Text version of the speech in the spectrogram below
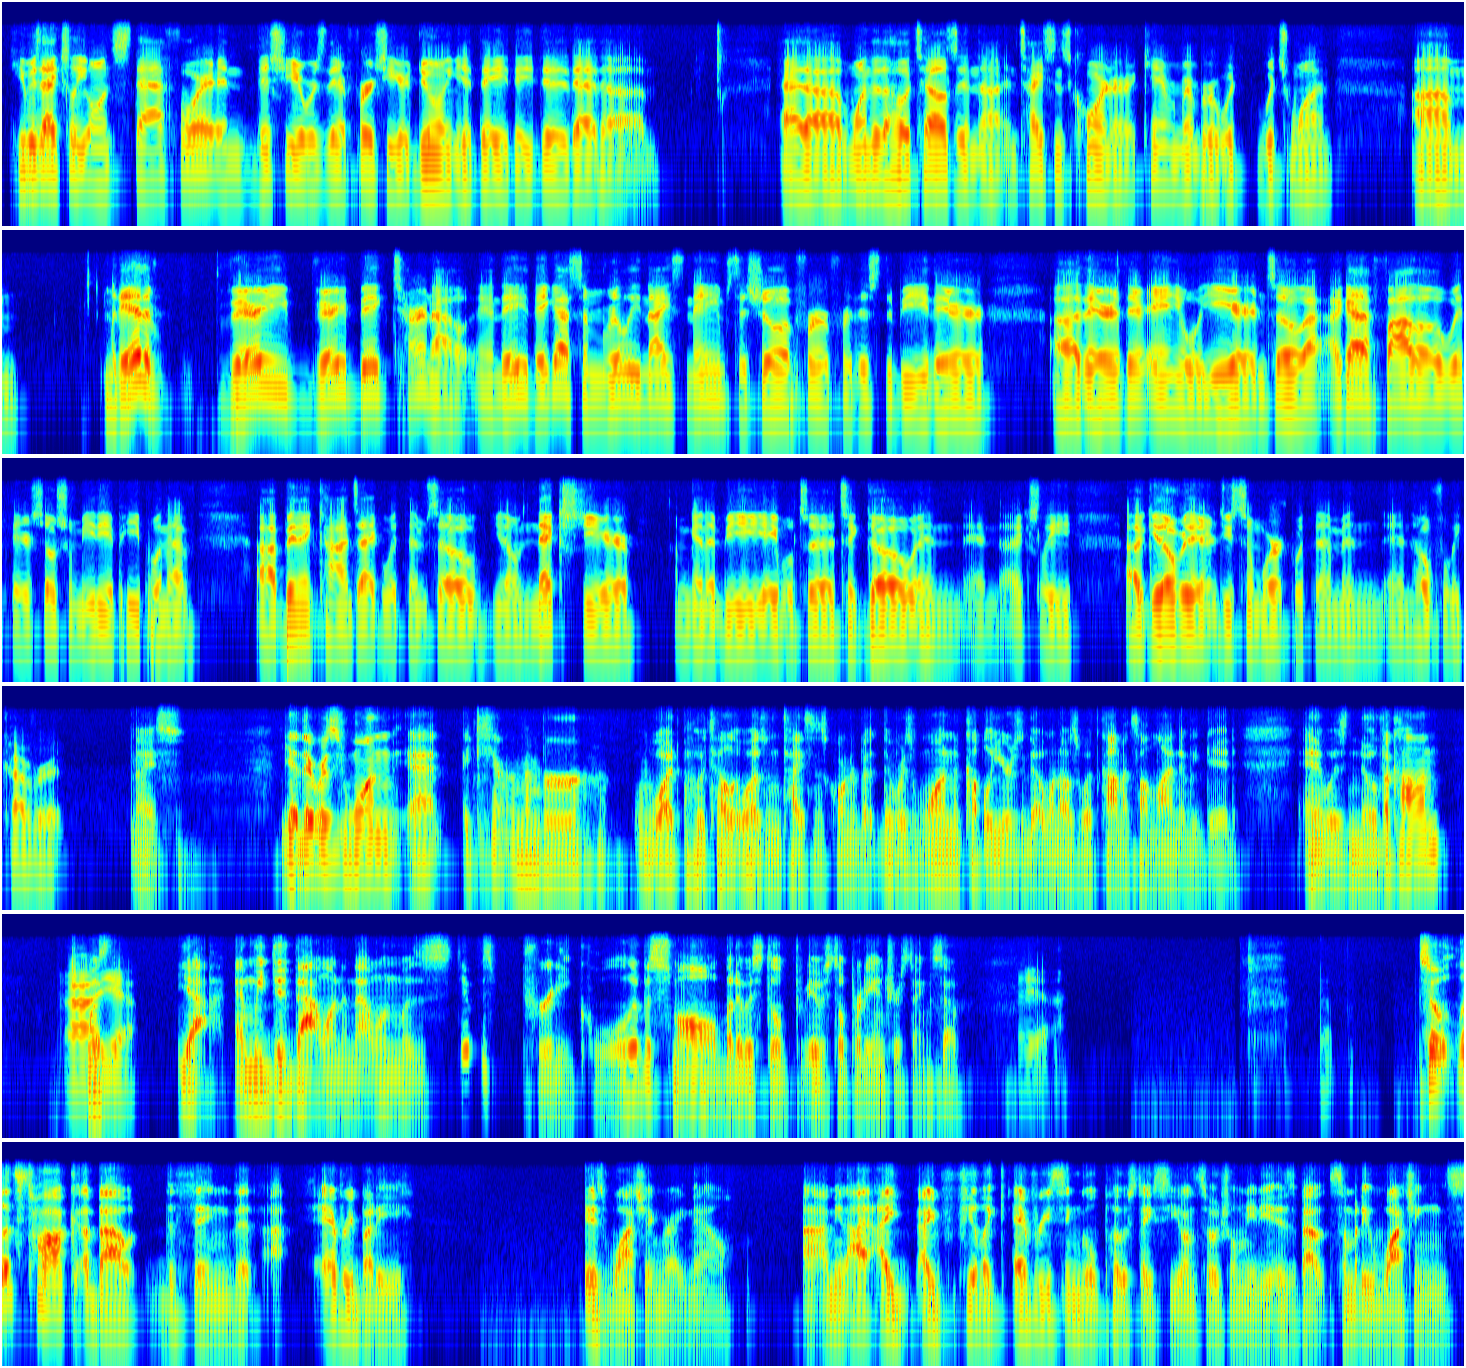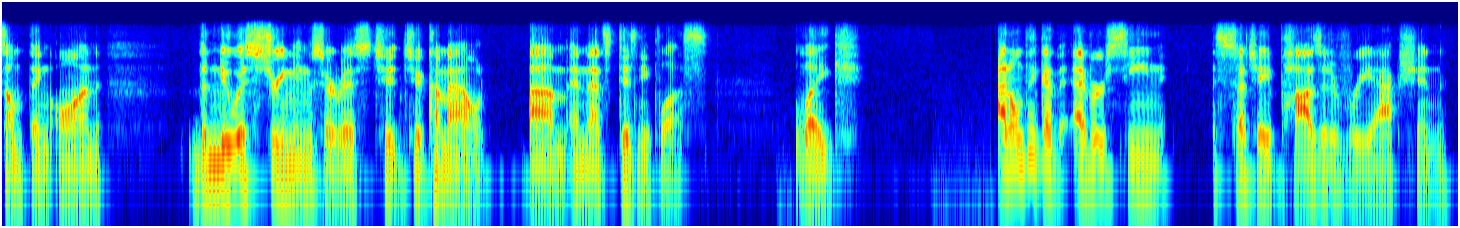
he was actually on staff for it, and this year was their first year doing it. They they did it at uh, at uh, one of the hotels in uh, in Tyson's Corner. I can't remember which which one, um, but they had a very very big turnout, and they they got some really nice names to show up for for this to be their uh, their their annual year. And so I, I got to follow with their social media people, and I've uh, been in contact with them. So you know, next year I'm going to be able to to go and and actually uh, get over there and do some work with them, and and hopefully cover it. Nice. Yeah, there was one at I can't remember what hotel it was in Tyson's Corner, but there was one a couple years ago when I was with Comics Online that we did, and it was NovaCon. Uh, Was- yeah. Yeah, and we did that one, and that one was it was pretty cool. It was small, but it was still it was still pretty interesting. So Yeah. So let's talk about the thing that uh, everybody is watching right now. I mean, I, I I feel like every single post I see on social media is about somebody watching something on the newest streaming service to to come out, um, and that's Disney Plus. Like, I don't think I've ever seen such a positive reaction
